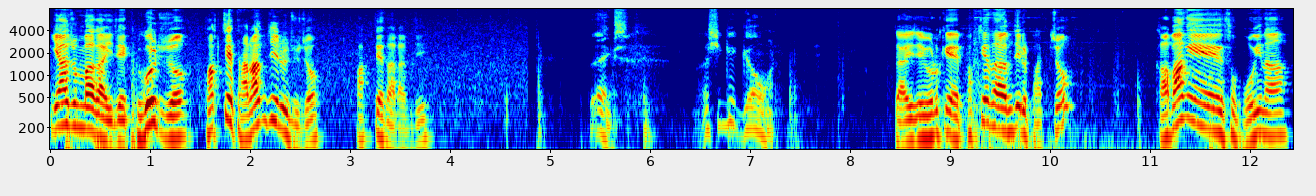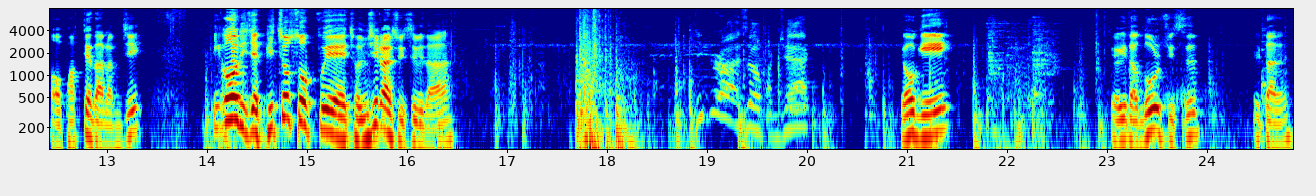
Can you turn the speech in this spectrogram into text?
이 아줌마가 이제 그걸 주죠. 박제 다람쥐를 주죠. 박제 다람쥐. Thanks. I should get going. 자 이제 요렇게 박제 다람쥐를 봤죠? 가방에서 보이나? 어 박제 다람쥐. 이건 이제 비초소프에 전시를 할 수 있습니다. Eyes open, Jack. 여기 여기다 놓을 수 있음 일단은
